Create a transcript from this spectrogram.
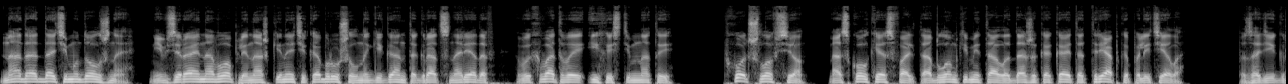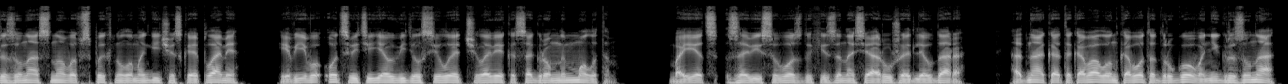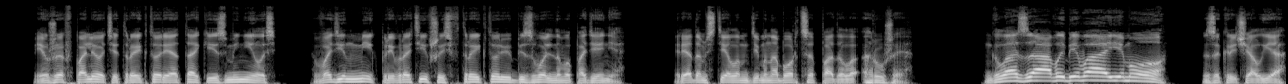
Надо отдать ему должное. Невзирая на вопли, наш кинетик обрушил на гиганта град снарядов, выхватывая их из темноты. В ход шло все. Осколки асфальта, обломки металла, даже какая-то тряпка полетела. Позади грызуна снова вспыхнуло магическое пламя, и в его отсвете я увидел силуэт человека с огромным молотом. Боец завис в воздухе, занося оружие для удара. Однако атаковал он кого-то другого, не грызуна, и уже в полете траектория атаки изменилась, в один миг превратившись в траекторию безвольного падения. Рядом с телом демоноборца падало оружие. «Глаза выбивай ему!» — закричал я.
